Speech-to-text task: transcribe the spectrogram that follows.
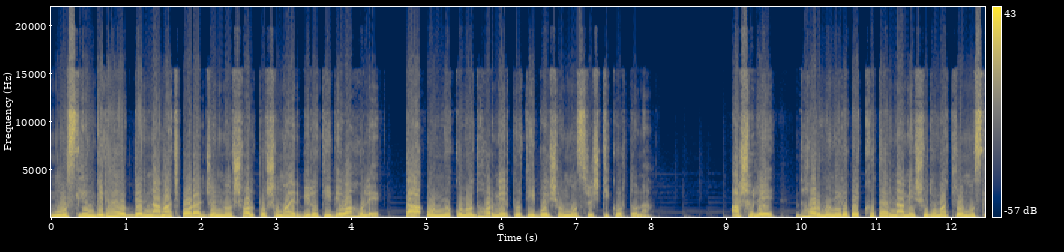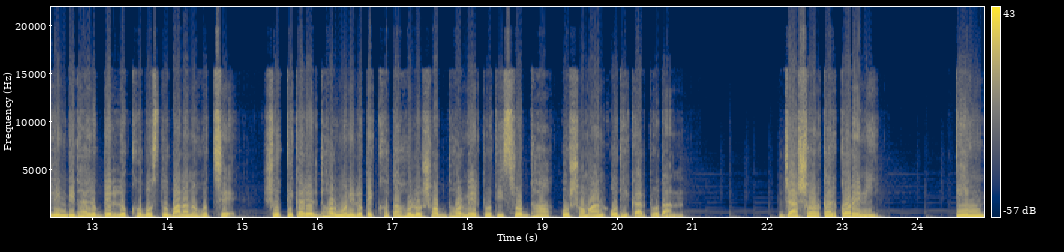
মুসলিম বিধায়কদের নামাজ পড়ার জন্য স্বল্প সময়ের বিরতি দেওয়া হলে তা অন্য কোনো ধর্মের প্রতি বৈষম্য সৃষ্টি করত না। আসলে, ধর্মনিরপেক্ষতার নামে শুধুমাত্র মুসলিম বিধায়কদের লক্ষ্যবস্তু বানানো হচ্ছে। সত্যিকারের ধর্মনিরপেক্ষতা হল সব ধর্মের প্রতি শ্রদ্ধা ও সমান অধিকার প্রদান। যা সরকার করেনি। তিন,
